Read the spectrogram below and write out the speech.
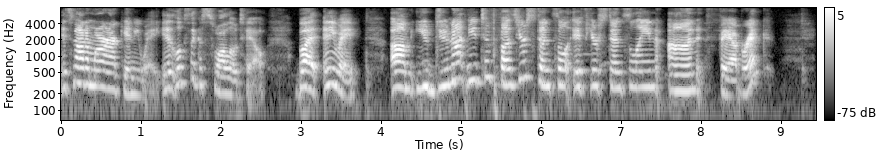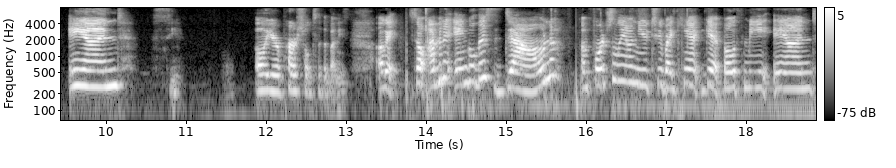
It's not a monarch anyway. It looks like a swallowtail. But anyway, um, you do not need to fuzz your stencil if you're stenciling on fabric. And see, Oh, you're partial to the bunnies. Okay, so I'm going to angle this down. Unfortunately, on YouTube, I can't get both me and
